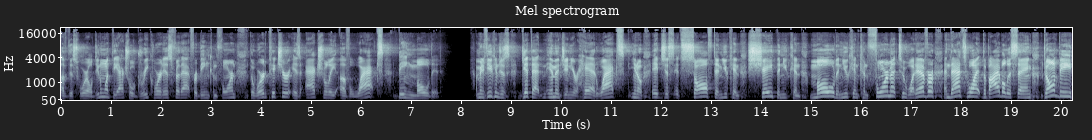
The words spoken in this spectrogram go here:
of this world. Do you know what the actual Greek word is for that, for being conformed? The word picture is actually of wax being molded. I mean, if you can just get that image in your head, wax, you know, it just, it's soft and you can shape and you can mold and you can conform it to whatever. And that's what the Bible is saying. Don't be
